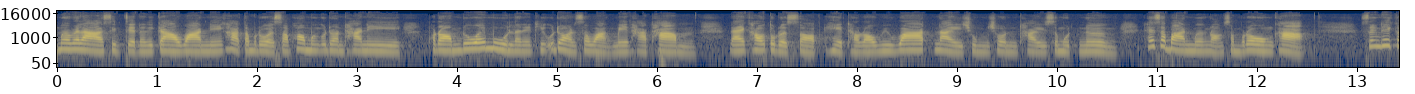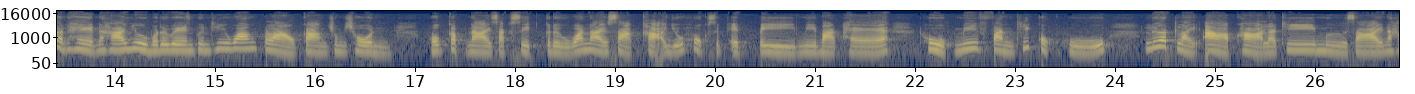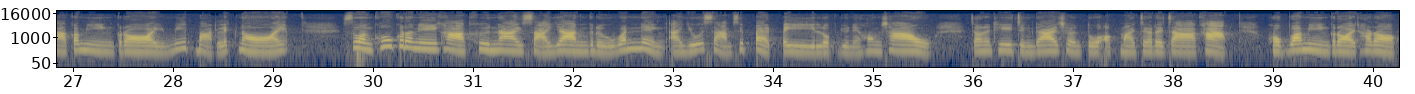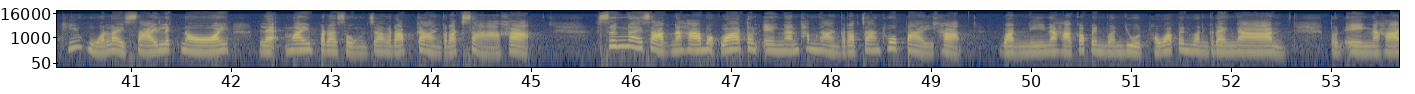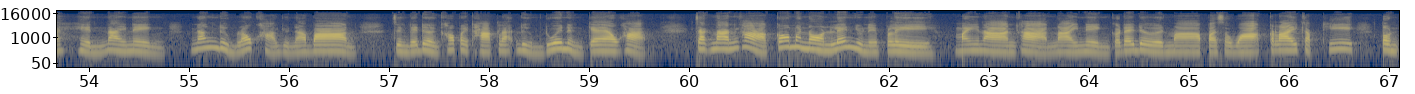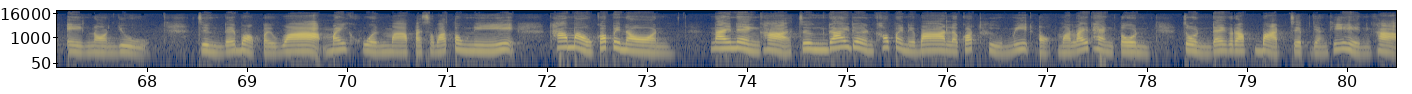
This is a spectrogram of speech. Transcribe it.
เมื่อเวลา 17 นาฬิกาวานนี้ค่ะ ตำรวจสพเมืองอุดรธานี พร้อมด้วยมูลนิธิอุดรสว่างเมธาธรรม ได้เข้าตรวจสอบเหตุทะเลาะวิวาทในชุมชนไทยสมุทรหนึ่ง เทศบาลเมืองหนองสำโรงค่ะ ซึ่งที่เกิดเหตุนะคะ อยู่บริเวณพื้นที่ว่างเปล่ากลางชุมชน พบกับนายศักดิ์สิทธิ์หรือว่านายศักดิ์ค่ะอายุ 61 ปี มีบาดแผลถูกมีดฟันที่กกหู เลือดไหลอาบค่ะ และที่มือซ้ายนะคะ ก็มีรอยมีดบาดเล็กน้อย ส่วนคู่กรณีค่ะ คือนายสายันหรือว่าเหน่งอายุ 38 ปี หลบอยู่ในห้องเช่า เจ้าหน้าที่จึงได้เชิญตัวออกมาเจรจาค่ะ พบว่ามีรอยถลอกที่หัวไหล่ซ้ายเล็กน้อย และไม่ประสงค์จะรับการรักษาค่ะ ซึ่งนายศักดิ์นะคะบอกว่าตนเองนั้นทำงานรับจ้างทั่วไปค่ะ วันนี้นะคะก็เป็นวันหยุดเพราะว่าเป็นวันแรงงาน ตนเองนะคะ เห็นนายเหน่ง นั่งดื่มเหล้าขาวอยู่หน้าบ้าน จึงได้เดินเข้าไปทักและดื่มด้วยหนึ่งแก้วค่ะ จากนั้นค่ะก็มานอนเล่นอยู่ในเปลไม่นานค่ะ นายเหน่งก็ได้เดินมาปัสสาวะใกล้กับที่ตนเองนอนอยู่ จึงได้บอกไปว่าไม่ควรมาปัสสาวะตรงนี้ ถ้าเมาก็ไปนอน นายเหน่งค่ะ จึงได้เดินเข้าไปในบ้านแล้วก็ถือมีดออกมาไล่แทงตน จนได้รับบาดเจ็บอย่างที่เห็นค่ะ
